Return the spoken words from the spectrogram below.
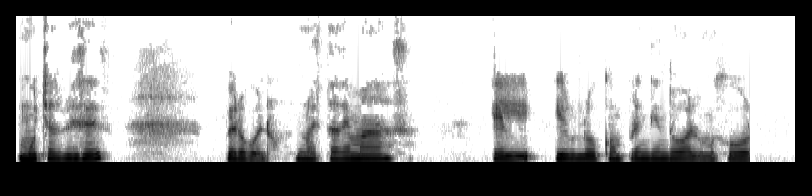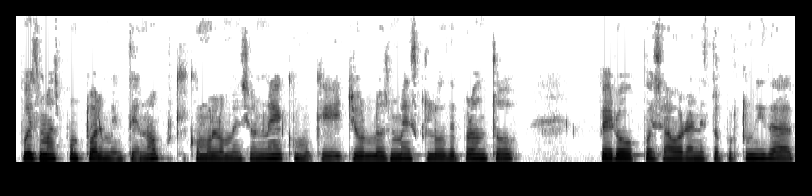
muchas veces, pero bueno, no está de más el irlo comprendiendo a lo mejor pues más puntualmente, ¿no? Porque como lo mencioné, como que yo los mezclo de pronto, pero pues ahora en esta oportunidad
